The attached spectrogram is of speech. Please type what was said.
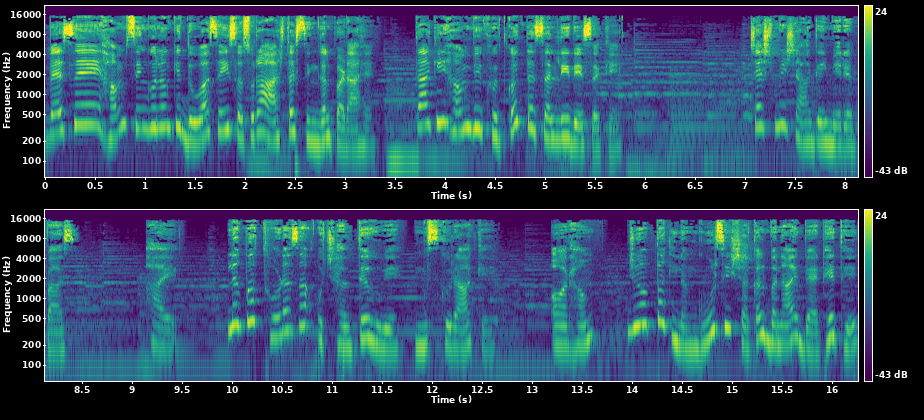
वैसे हम सिंगलों की दुआ से ही ससुरा आज तक सिंगल पड़ा है, ताकि हम भी खुद को तसल्ली दे सके। चश्मिश आ गई मेरे पास। हाय, लगभग थोड़ा सा उछलते हुए मुस्कुरा के, और हम जो अब तक लंगूर सी शक्ल बनाए बैठे थे,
